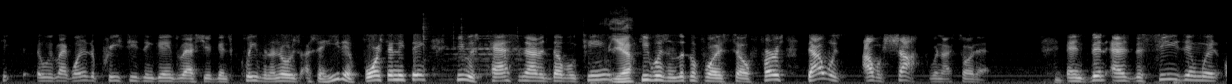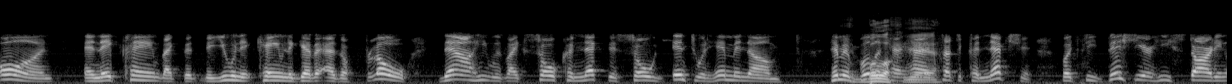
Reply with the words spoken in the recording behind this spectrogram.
he, it was like one of the preseason games last year against Cleveland. I noticed I said he didn't force anything. He was passing out of double teams. Yeah. He wasn't looking for himself first. That was I was shocked when I saw that. And then as the season went on and they came like the, the unit came together as a flow, now he was like so connected, so into it. Him and um him and And Bullock, Bullock, had, yeah. had such a connection. But see, this year he's starting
